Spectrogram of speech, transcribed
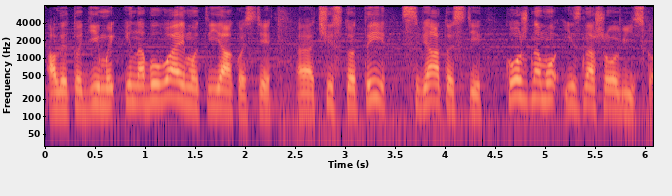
Але тоді ми і набуваємо ті якості е, чистоти, святості кожному із нашого війська.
